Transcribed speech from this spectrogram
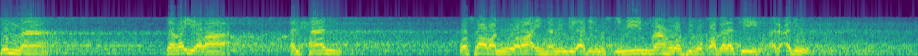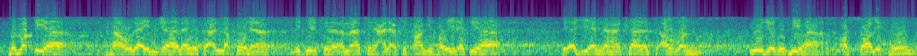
ثم تغير الحال وصار من ورائها من بلاد المسلمين ما هو في مقابلة العدو. فبقي هؤلاء الجهلة يتعلقون بتلك الأماكن على اعتقاد فضيلتها لأجل أنها كانت أرضا يوجد فيها الصالحون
